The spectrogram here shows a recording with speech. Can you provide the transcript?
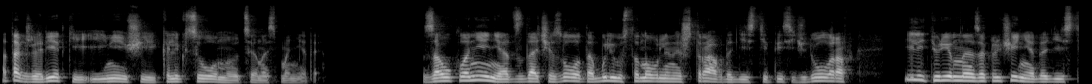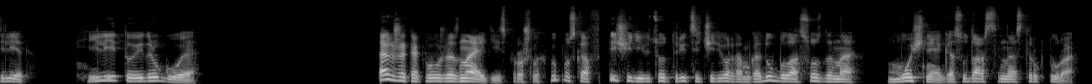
а также редкие и имеющие коллекционную ценность монеты. За уклонение от сдачи золота были установлены штраф до 10 тысяч долларов или тюремное заключение до 10 лет, или то и другое. Также, как вы уже знаете из прошлых выпусков, в 1934 году была создана мощная государственная структура,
